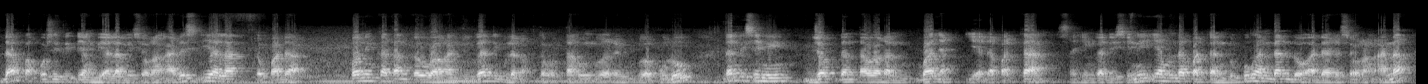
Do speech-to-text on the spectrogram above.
dampak positif yang dialami seorang Aries ialah kepada peningkatan keuangan juga di bulan Oktober tahun 2020 dan di sini job dan tawaran banyak ia dapatkan sehingga di sini ia mendapatkan dukungan dan doa dari seorang anak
